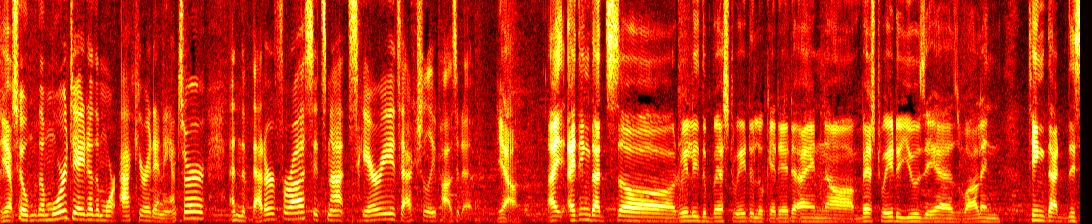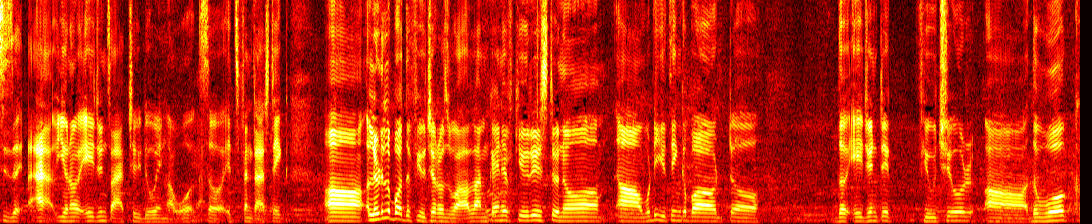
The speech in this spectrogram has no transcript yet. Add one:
Yep. So the more data, the more accurate an answer, and the better for us. It's not scary, it's actually positive. Yeah, I, I think that's uh, really the best way to look at it and uh, best way to use AI as well and think that this is, a, you know, agents are actually doing our work. So it's fantastic. Uh, a little about the future as well. I'm kind of curious to know uh, what do you think about uh, the agentic future, the work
